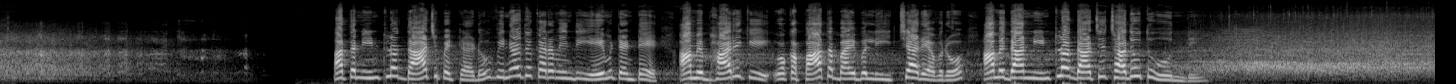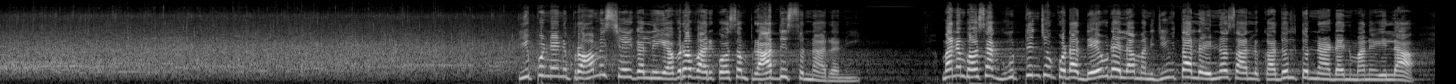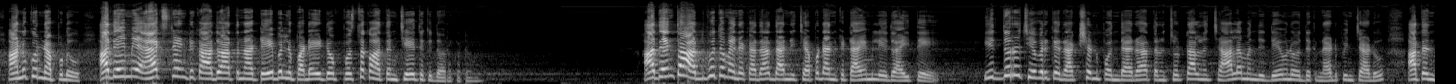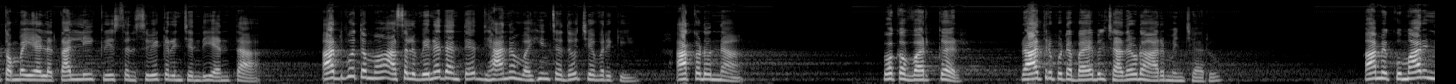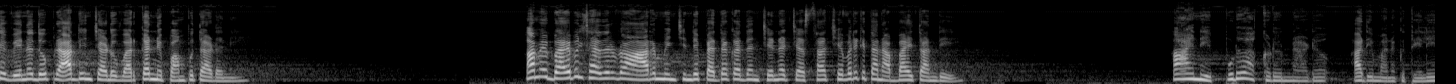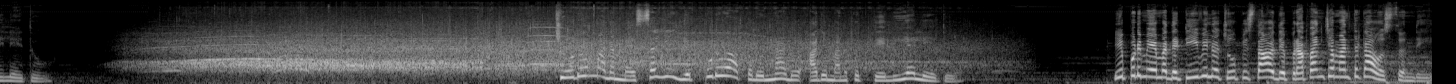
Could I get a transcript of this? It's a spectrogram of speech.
అతని ఇంట్లో దాచిపెట్టాడు వినోదకరమైంది ఏమిటంటే ఆమె భార్యకి ఒక పాత బైబిల్ని ఇచ్చారు ఎవరో ఆమె దాన్ని ఇంట్లో దాచి చదువుతూ ఉంది. ఇప్పుడు నేను ప్రామిస్ చేయగలను ఎవరో వారి కోసం ప్రార్థిస్తున్నారని. మనం బహుశా గుర్తించం కూడా దేవుడు ఎలా మన జీవితాల్లో ఎన్నోసార్లు కదులుతున్నాడని మనం ఇలా అనుకున్నప్పుడు అదేమీ యాక్సిడెంట్ కాదు అతను ఆ టేబుల్ని పడేయటం పుస్తకం అతని చేతికి దొరకటం. అదెంతో అద్భుతమైన కదా దాన్ని చెప్పడానికి టైం లేదు అయితే. ఇద్దరు చివరికి రక్షణ పొందారు. అతని చుట్టాలను చాలామంది దేవుని వద్దకు నడిపించాడు. అతని తొంభై ఏళ్ళ తల్లి క్రీస్తుని స్వీకరించింది. ఎంత అద్భుతమో అసలు వినదంతే ధ్యానం వహించదు చివరికి. అక్కడున్న ఒక వర్కర్ రాత్రిపూట బైబిల్ చదవడం ఆరంభించారు. ఆమె కుమారుణ్ణి వినదు ప్రార్థించాడు వర్కర్ని పంపుతాడని. ఆమె బైబిల్ చదవడం ఆరంభించింది పెద్ద కథను చిన్న చేస్తా చివరికి తన అబ్బాయి తంది ఆయన ఎప్పుడూ అక్కడున్నాడు అది మనకు తెలియలేదు. చూడు మన మెస్సయ్య ఎప్పుడూ అక్కడున్నాడు. అది మనకు తెలియలేదు. ఇప్పుడు మేము అది టీవీలో చూపిస్తాం అది ప్రపంచమంతటా వస్తుంది.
